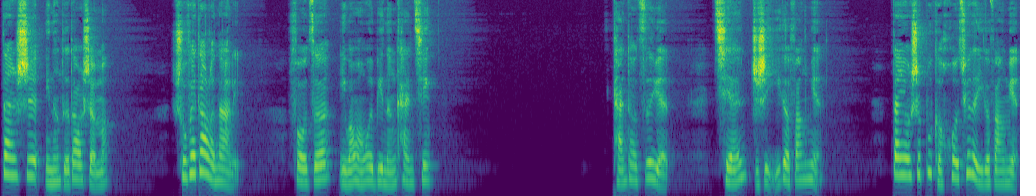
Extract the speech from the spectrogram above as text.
但是你能得到什么？除非到了那里，否则你往往未必能看清。谈到资源，钱只是一个方面，但又是不可或缺的一个方面。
